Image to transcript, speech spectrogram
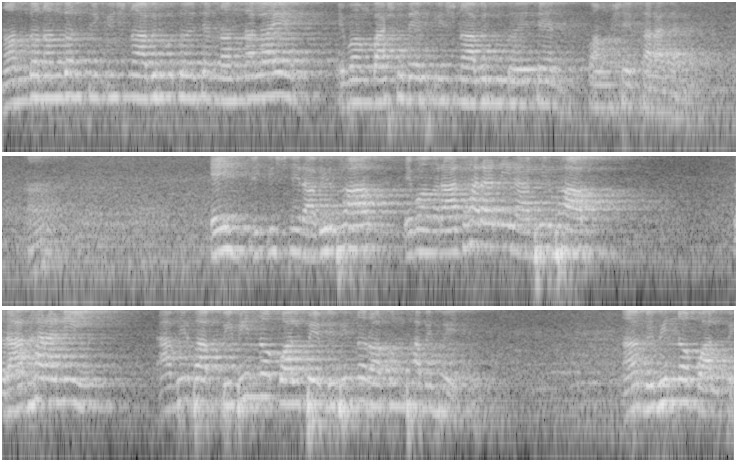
নন্দনন্দন শ্রীকৃষ্ণ আবির্ভূত হয়েছেন, নন্দালয়ে এবং বাসুদেব কৃষ্ণ আবির্ভূত হয়েছেন কংসের কারাগারে। হ্যাঁ? এই শ্রীকৃষ্ণের আবির্ভাব এবং রাধারানীর আবির্ভাব, রাধারানী আবির্ভাব বিভিন্ন কল্পে বিভিন্ন রকম ভাবে হয়েছে বিভিন্ন কল্পে।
